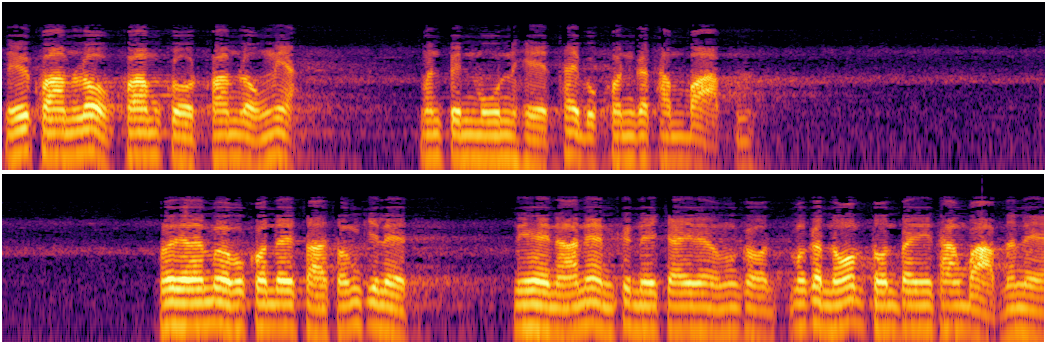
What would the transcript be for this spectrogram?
หรือความโลภความโกรธความหลงเนี่ย มันเป็นมูลเหตุให้บุคคลกระทำบาปเพราะฉะนั้นเมื่อบุคคลได้สะสมกิเลส นี่ให้หนาแน่นขึ้นในใจแล้ว มันก็มันก็โน้มตนไปในทางบาปนั่นแหละ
